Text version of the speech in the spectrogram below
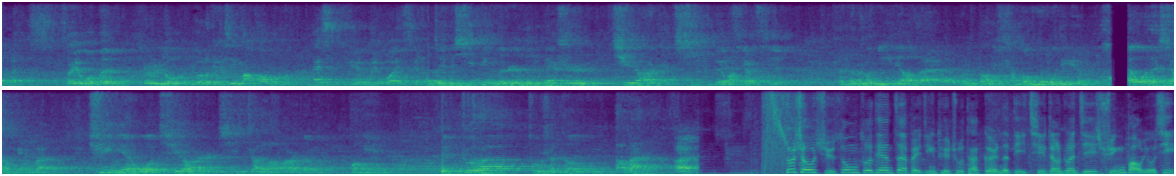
所以我们就是有有了开心麻花，我们不拍喜剧也没关系。这个戏定的日子应该是七月二十七，对吧？七二七。沈腾说你一定要来，我说你到底什么目的啊？后来我才想明白，去年我七月二十七《战狼二》的放映，祝他祝沈腾大卖。哎。歌手许嵩昨天在北京推出他个人的第七张专辑《寻宝游戏》。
